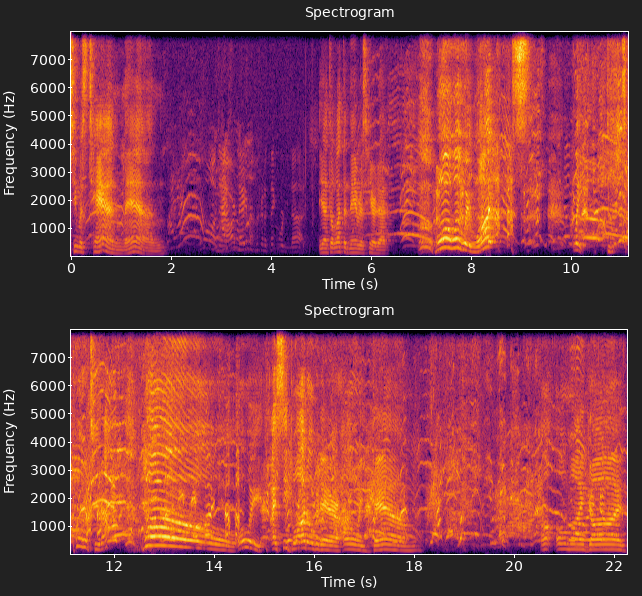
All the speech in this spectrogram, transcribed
She was tan, man. Yeah, don't let the neighbors hear that. whoa, whoa, wait, what? Wait, did he just pull her tooth out? Whoa! Oh, wait, I see blood over there. Oh, damn. Oh, oh my oh, god.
